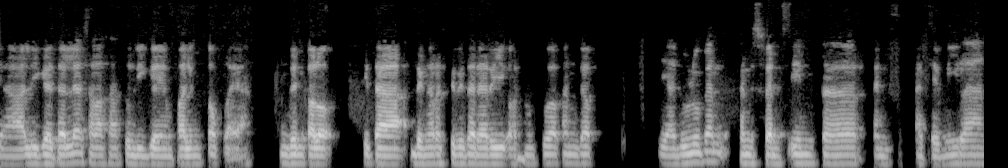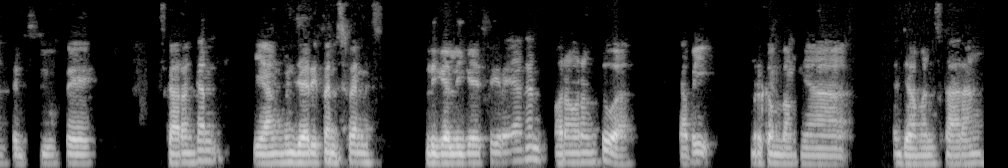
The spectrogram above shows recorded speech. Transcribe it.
ya Liga Italia salah satu liga yang paling top lah ya. Mungkin kalau kita dengar cerita dari orang tua kan gap ya dulu kan fans fans Inter fans AC Milan fans Juve. Sekarang kan yang menjadi fans fans liga-liga Serie A kan orang-orang tua tapi berkembangnya zaman sekarang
